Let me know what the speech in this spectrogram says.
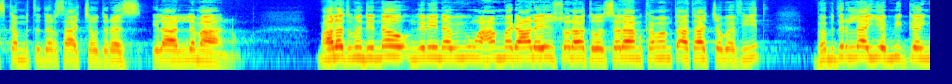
እስከምትደርሳቸው ድረስ ይላል ማለት ነው? ማለት ምንድ ነው እንግዲህ ነቢዩ መሐመድ አለህ ሰላቱ ወሰላም ከመምጣታቸው በፊት በምድር ላይ የሚገኙ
